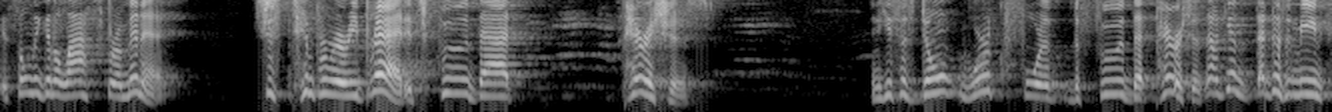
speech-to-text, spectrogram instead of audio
It's only going to last for a minute. It's just temporary bread, it's food that perishes. And he says, don't work for the food that perishes. Now, again, that doesn't mean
